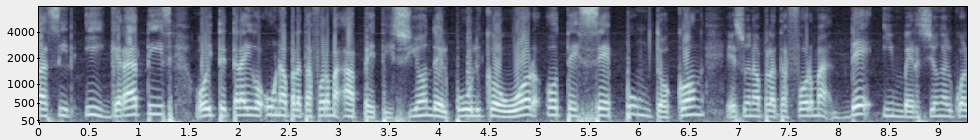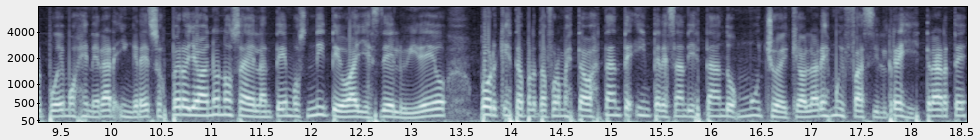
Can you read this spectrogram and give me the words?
fácil y gratis. Hoy te traigo una plataforma a petición del público WorldOTC.com. Es una plataforma de inversión el cual podemos generar ingresos, pero ya no nos adelantemos ni te vayas del video porque esta plataforma está bastante interesante y está dando mucho de qué hablar. Es muy fácil registrarte,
